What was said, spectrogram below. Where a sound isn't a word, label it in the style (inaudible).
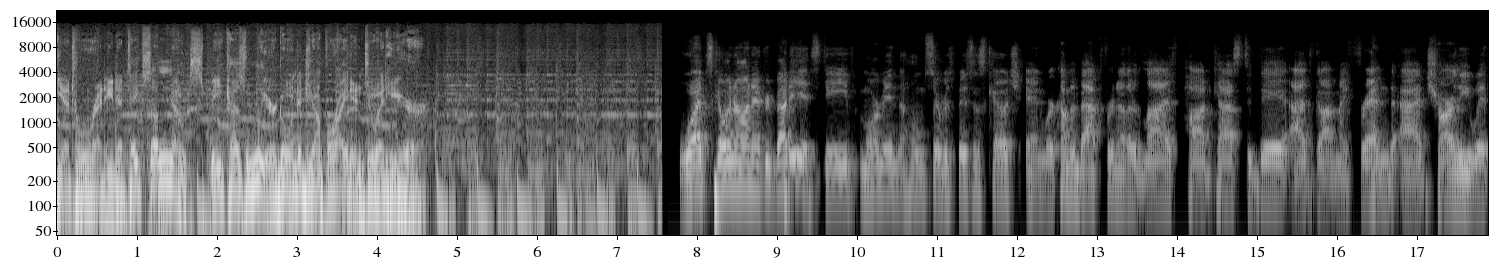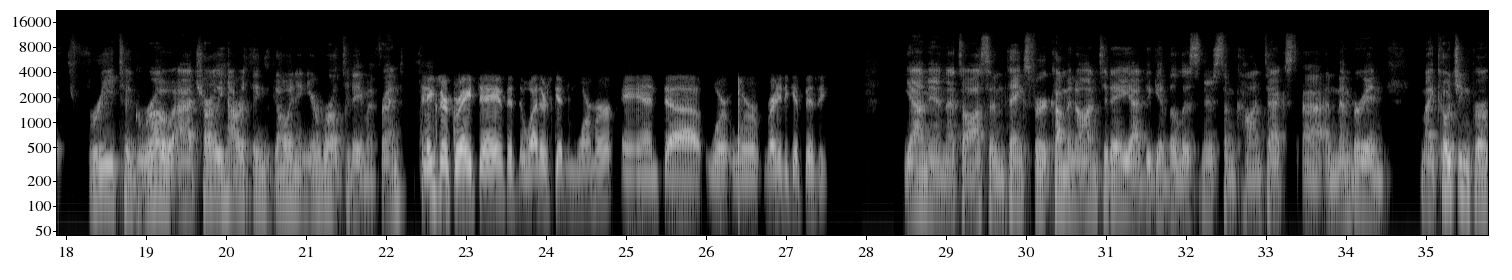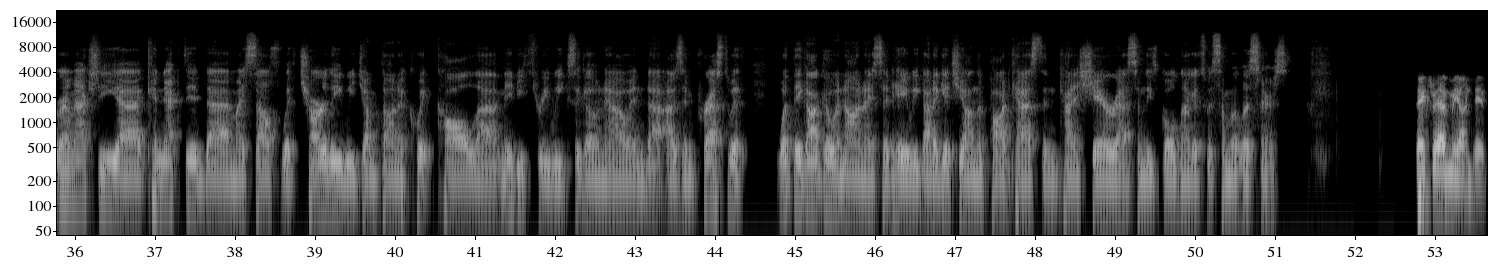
Get ready to take some notes because we're going to jump right into it here. What's going on, everybody? It's Dave Mormon, the home service business coach, and we're coming back for another live podcast today. I've got my friend uh, Charlie with Free to Grow. Uh, Charlie, how are things going in your world today, my friend? Things are great, Dave. The weather's getting warmer, and uh, we're we're ready to get busy. Yeah, man, that's awesome. Thanks for coming on today. Uh, to give the listeners some context, uh, a member in my coaching program actually uh, connected uh, myself with Charlie. We jumped on a quick call uh, maybe three weeks ago now, and uh, I was impressed with what they got going on. I said, Hey, we got to get you on the podcast and kind of share uh, some of these gold nuggets with some of the listeners. Thanks for having me on, Dave.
